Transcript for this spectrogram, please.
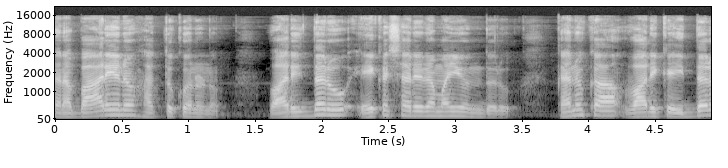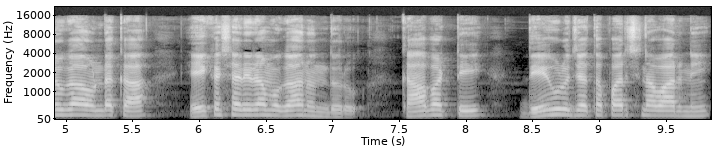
తన భార్యను హత్తుకొనును. వారిద్దరూ ఏక శరీరమై ఉందురు. కనుక వారికి ఇద్దరుగా ఉండక ఏక శరీరముగా నుందురు. కాబట్టి దేవుడు జతపరిచిన వారిని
